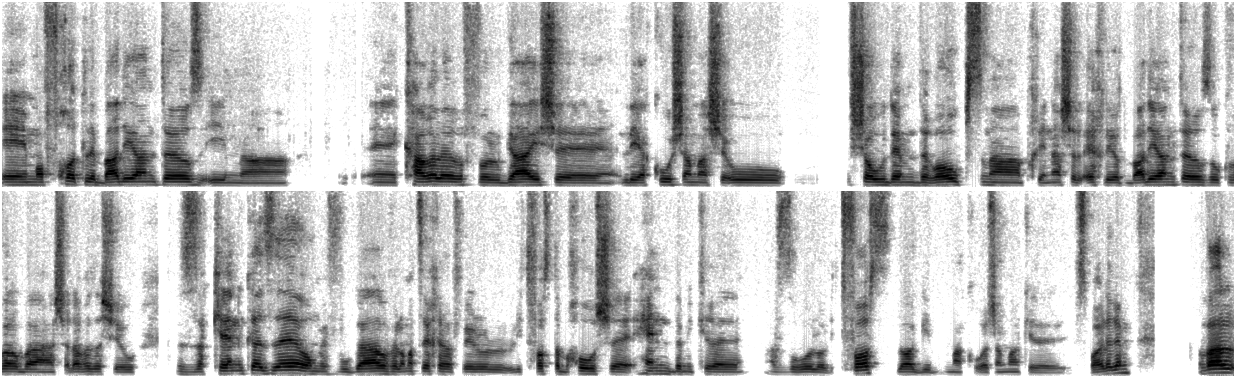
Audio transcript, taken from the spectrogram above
הן הופכות לבאדי אנטרס עם ה-colorful guy שליהקו שם שהוא show them the ropes מהבחינה של איך להיות באדי אנטרס, הוא כבר בשלב הזה שהוא זקן כזה או מבוגר ולא מצליח אפילו לתפוס את הבחור שהן במקרה עזרו לו לתפוס, לא אגיד מה קורה שם כספוילרים, אבל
